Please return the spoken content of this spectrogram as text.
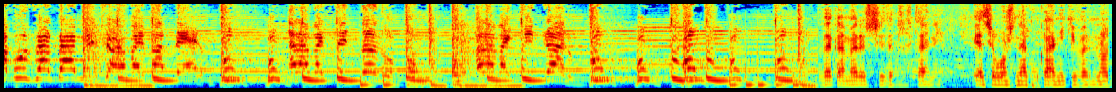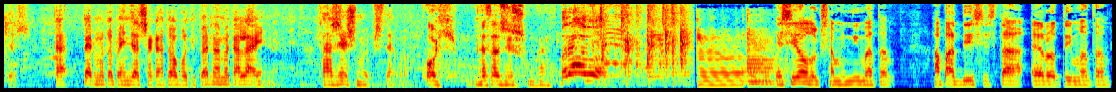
Abusadamente ela vai batendo, bum, bum, ela vai sentando, bum, bum, ela vai quicando, bum, bum, bum, bum, bum. Δέκα μέρες σύνταξη φτάνει. Έτσι όπω την έχουν κάνει οι κυβερνώντε. Τα παίρνουμε το 50% από ό,τι παίρναμε, καλά είναι. Θα ζήσουμε πιστεύω. Όχι, δεν θα ζήσουμε. Μπράβο! Αισιόδοξα μηνύματα, απαντήσεις στα ερωτήματα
